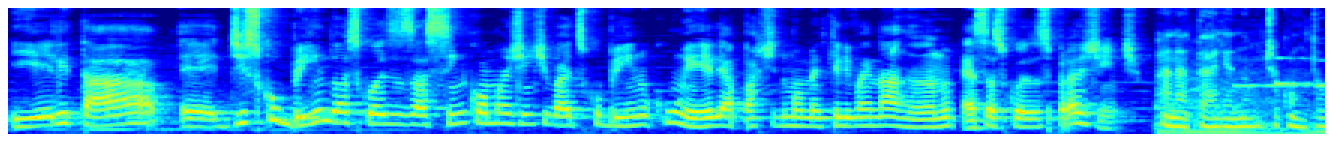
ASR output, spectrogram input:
e ele tá é, descobrindo as coisas assim como a gente vai descobrindo com ele a partir do momento que ele vai narrando essas coisas pra gente. A Natália não te contou?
